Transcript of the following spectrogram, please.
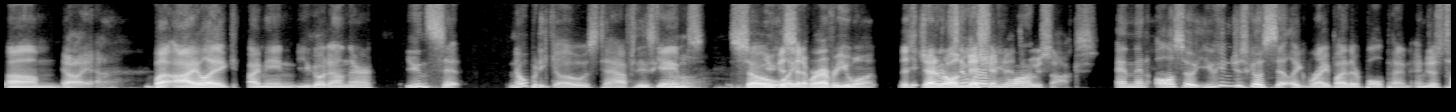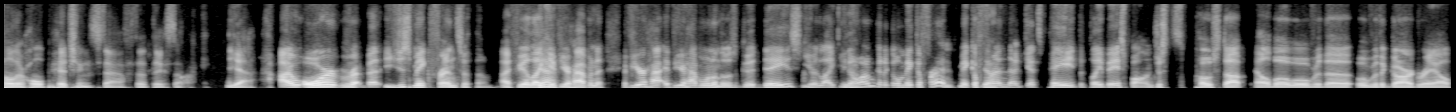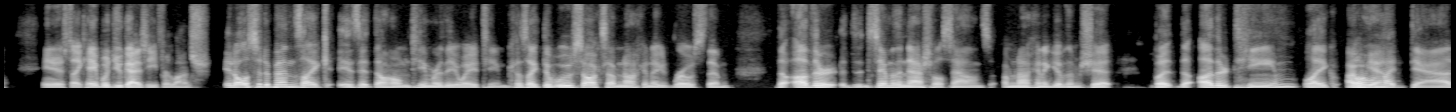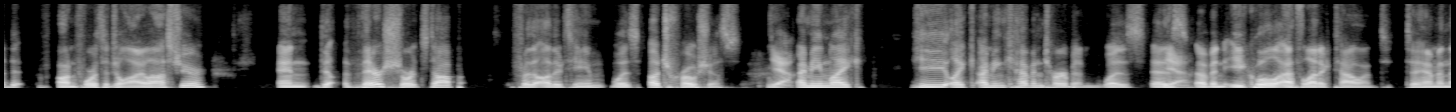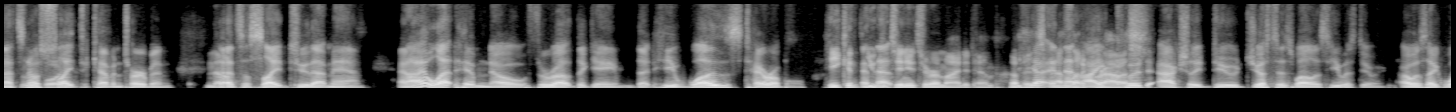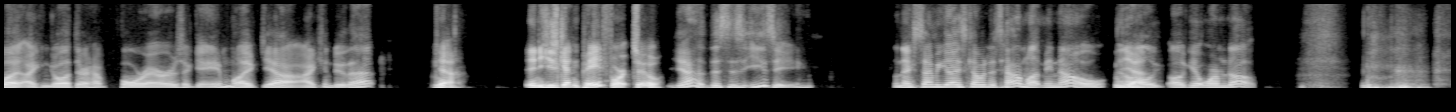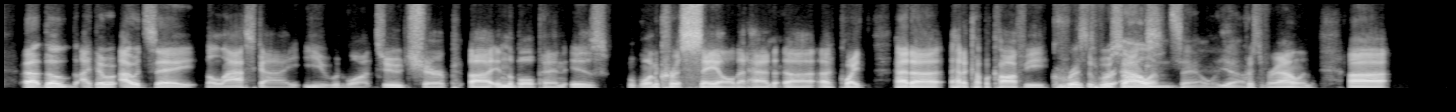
Um Oh yeah. but I like, I mean, you go down there, you can sit. Nobody goes to half of these games, so you can like, sit wherever you want. It's general admission at want. the Blue Sox. and then also you can just go sit like right by their bullpen and just tell their whole pitching staff that they suck. Yeah, I or you just make friends with them. I feel like Yeah. if you're having a, if you're ha- if you're having one of those good days, you're like, you know, what? I'm gonna go make a friend, make a Yeah. friend that gets paid to play baseball, and just post up, elbow over the over the guardrail, and you're just like, hey, what'd you guys eat for lunch? It also depends, like, is it the home team or the away team? Because like the Woo Sox, I'm not gonna roast them. The other, the same with the Nashville Sounds, I'm not gonna give them shit. But the other team, like I Oh, went yeah. with my dad on Fourth of July last year, and the their shortstop for the other team was atrocious. Yeah, I mean, like he like I mean Kevin Turbin was as Yeah. of an equal athletic talent to him, and that's Oh, no boy. slight to Kevin Turbin. no, That's a slight to that man. And I let him know throughout the game that he was terrible. He can. and You that- continue to remind him of his yeah, and that I prowess. could actually do just as well as he was doing. I was like, what? I can go out there and have four errors a game? Like, yeah, I can do that. Yeah, and he's getting paid for it too. Yeah, this is easy. The next time you guys come into town, let me know. And Yeah. I'll I'll get warmed up. uh, the I th- I would say the last guy you would want to chirp uh, in the bullpen is one Chris Sale that had uh, a quite had a had a cup of coffee. Christopher Allen sale. Yeah. Christopher Allen, uh,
